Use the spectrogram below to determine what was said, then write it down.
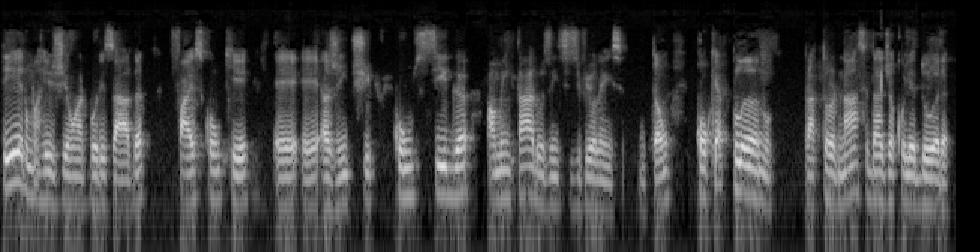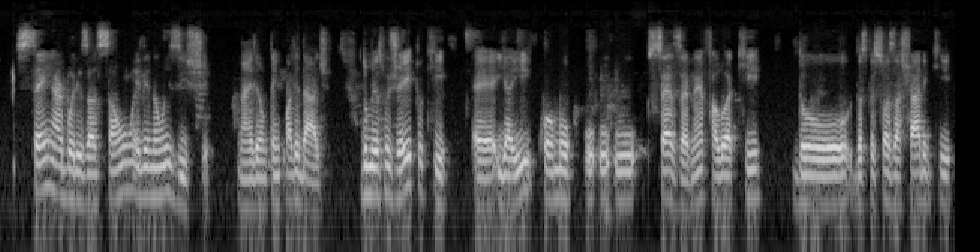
ter uma região arborizada faz com que é, é, a gente consiga aumentar os índices de violência. Então, qualquer plano para tornar a cidade acolhedora sem arborização, ele não existe, né? ele não tem qualidade. Do mesmo jeito que, é, e aí, como o, o, o, César né, falou aqui do, das pessoas acharem que,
